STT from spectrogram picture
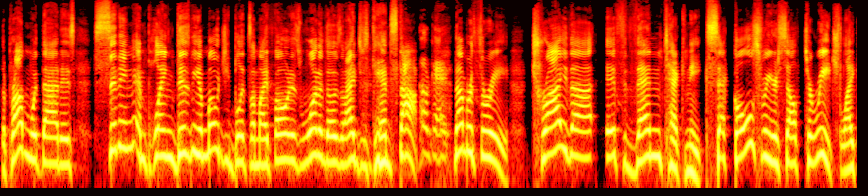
The problem with that is sitting and playing Disney Emoji Blitz on my phone is one of those, and I just can't stop. Okay. Number three, try the if then technique. Set goals for yourself to reach, like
